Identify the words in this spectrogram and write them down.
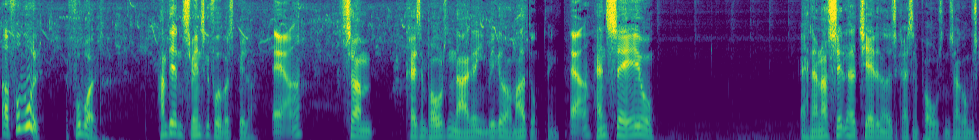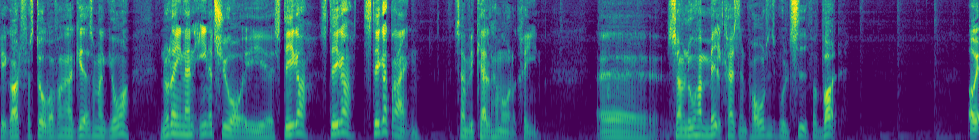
Og fodbold. Fodbold. Ham der er den svenske fodboldspiller, Ja, som Christian Poulsen nakkede en, hvilket var meget dumt, ikke? ja. Han sagde jo, at han også selv havde chattet noget til Christian Poulsen, så han kunne måske godt forstå, hvorfor han reagerede, som han gjorde. Nu er der en eller anden 21-årig øh, stikker, stikker, stikkerdrengen, som vi kaldte ham under krigen, øh, som nu har meldt Christian Poulsen til politiet for vold. Okay.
